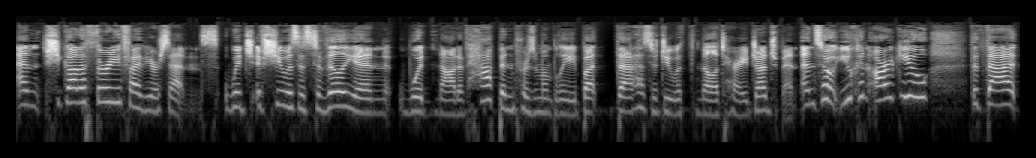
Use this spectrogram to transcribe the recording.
And she got a 35 year sentence, which if she was a civilian would not have happened presumably, but that has to do with military judgment. And so you can argue that that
